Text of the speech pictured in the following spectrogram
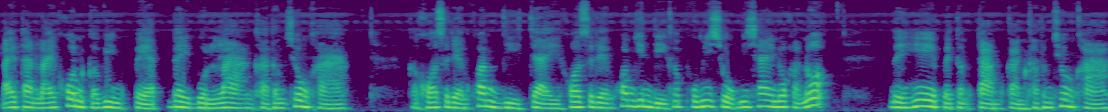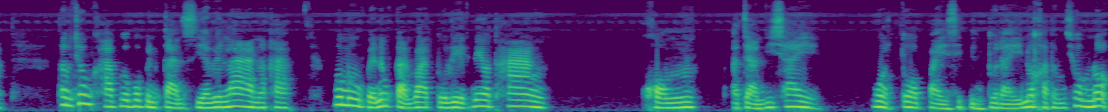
หลายท่านหลายคนก็วิ่งแปดได้บนล่างค่ะท่านผู้ชมค่ะก็ขอแสดงความดีใจ ขอแสดงความยินดีกับผู้มีโชคมีชัยเนาะค่ะเนาะ ได้เฮไปตามๆกันค่ะท่านผู้ชมค่ะท่านผู้ชมคะเพื่อบ่เป็นการเสียเวลานะคะ เมื่อมึงไปน้ำกันว่าตัวเลขแนวทาง ของอาจารย์วิชัยงวดต่อไปสิเป็นตัวใดเนาะค่ะท่านผู้ชมเนาะ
